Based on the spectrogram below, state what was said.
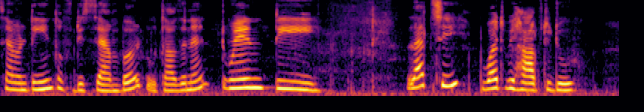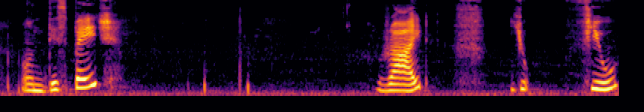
17th of December 2020. Let's see what we have to do on this page. Write few, few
